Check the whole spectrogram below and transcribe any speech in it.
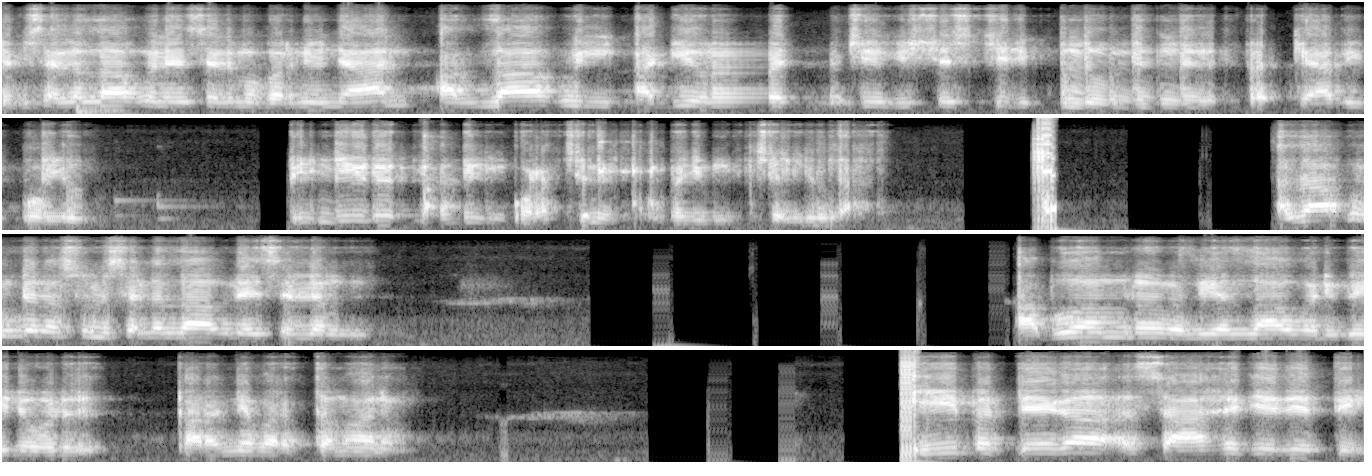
നബി സല്ലല്ലാഹു അലൈഹി സ്വലമ പറഞ്ഞു ഞാൻ അള്ളാഹുവിൽ അടിയുറച്ച് വിശ്വസിച്ചിരിക്കുന്നു എന്ന് പ്രഖ്യാപിക്കുകയും പിന്നീട് അതിൽ ഉറച്ചു നിൽക്കുകയും ചെയ്യുക. അള്ളാഹുന്റെ റസൂൽ സല്ലല്ലാഹു അലൈഹി സ്വലം അബു അമ്ര റളിയല്ലാഹു അൻഹുവിനോട് പറഞ്ഞ വർത്തമാനം ഈ പ്രത്യേക സാഹചര്യത്തിൽ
